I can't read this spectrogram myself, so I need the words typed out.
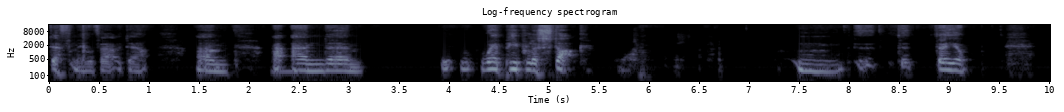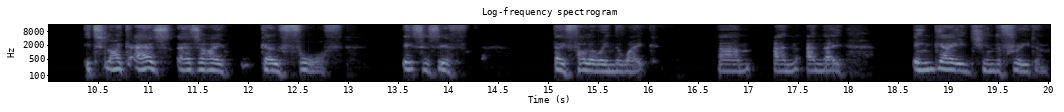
definitely, without a doubt. Um, and um, where people are stuck, mm, they are. It's like as as I go forth, it's as if they follow in the wake, um, and and they engage in the freedom,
